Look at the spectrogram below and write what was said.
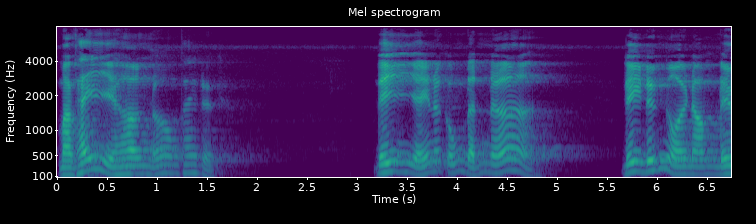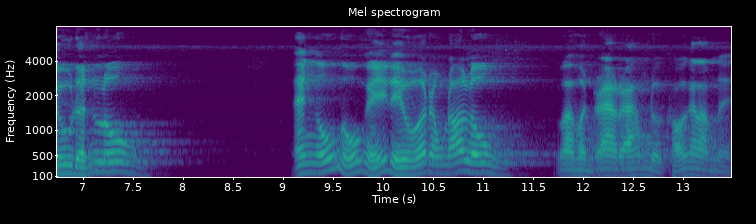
Mà thấy gì hơn nữa không thấy được. Đi như vậy nó cũng định nữa. Đi đứng ngồi nằm đều định luôn. Ăn uống, ngủ nghỉ đều ở trong đó luôn và mình ra ra không được khỏi cái tâm này.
